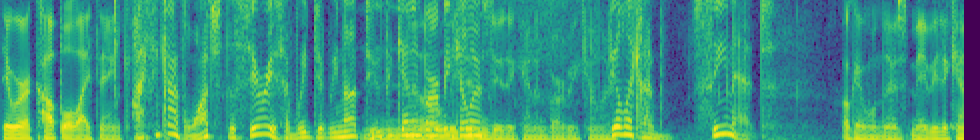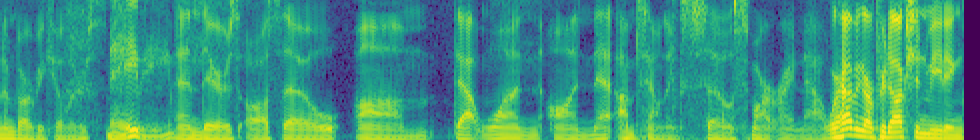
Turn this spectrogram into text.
There were a couple, I think. I think I've watched the series. Have we? Did we not do the Ken and Barbie we killers? Didn't do the Ken and Barbie killers. I feel like I've seen it. okay, well, there's maybe the Ken and Barbie killers, Maybe. and there's also um, that one on net. I'm sounding so smart right now. We're having our production meeting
